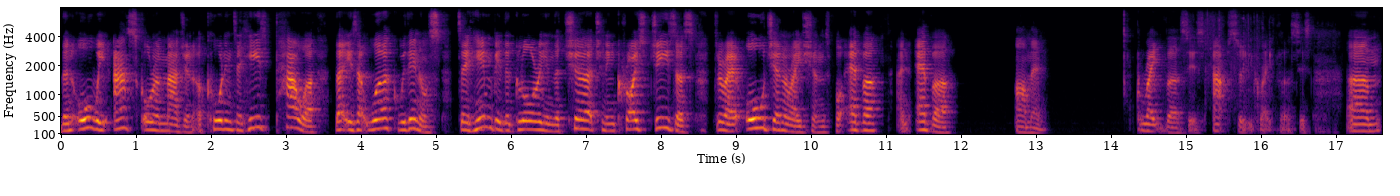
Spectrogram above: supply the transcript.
than all we ask or imagine, according to his power that is at work within us, to him be the glory in the church and in Christ Jesus throughout all generations, forever and ever. Amen. Great verses, absolutely great verses. Um,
